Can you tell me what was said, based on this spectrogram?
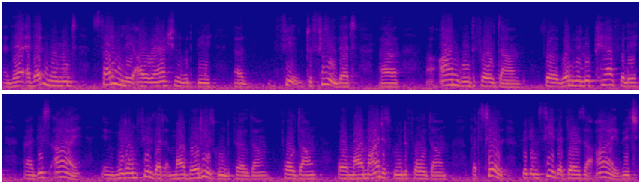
and there, at that moment, suddenly our reaction would be uh, feel, to feel that uh, I'm going to fall down. So when we look carefully, uh, this I, we don't feel that my body is going to fall down, fall down, or my mind is going to fall down. But still, we can see that there is an I which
